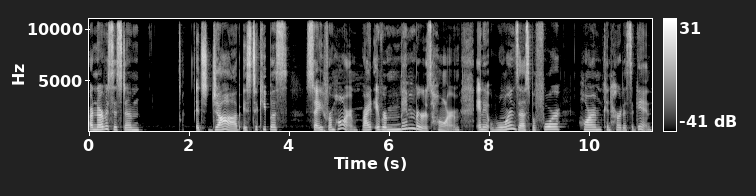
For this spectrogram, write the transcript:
Our nervous system, its job is to keep us safe from harm, right? It remembers harm and it warns us before harm can hurt us again.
